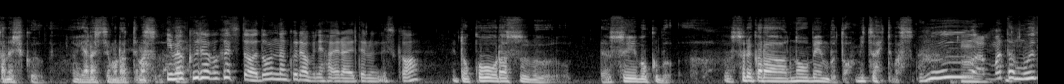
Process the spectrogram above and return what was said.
楽しくやらせてもらってます。今、クラブ活動はどんなクラブに入られてるんですか？えっと、コーラス部水墨部それからノーベン部と三つ入ってます。うわ、また難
